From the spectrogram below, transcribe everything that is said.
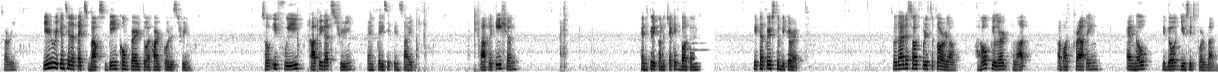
sorry, here we can see the text box being compared to a hard-coded string. So if we copy that string and place it inside the application, and click on the check it button, it appears to be correct. So that is all for this tutorial. I hope you learned a lot about cracking and hope you don't use it for bad.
